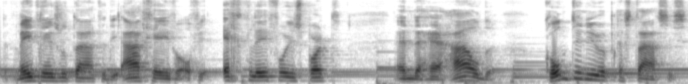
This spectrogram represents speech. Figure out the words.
de meetresultaten die aangeven of je echt leeft voor je sport en de herhaalde, continue prestaties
